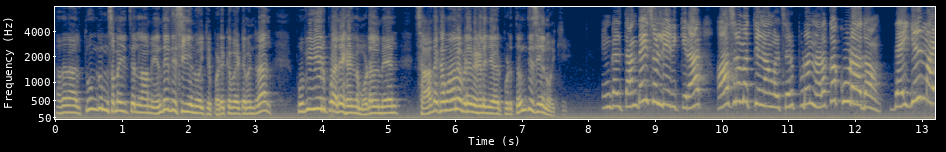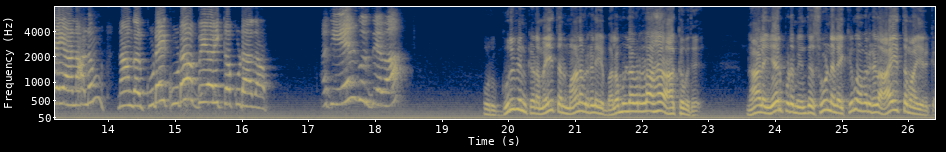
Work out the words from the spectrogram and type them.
அதனால் தூங்கும் சமயத்தில் நாம் எந்த திசையை நோக்கி படுக்க வேண்டும் என்றால் புவியீர்ப்பு அலைகள் நம் உடல் மேல் சாதகமான விளைவுகளை ஏற்படுத்தும் திசையை நோக்கி. எங்கள் தந்தை சொல்லியிருக்கிறார் ஆசிரமத்தில் நாங்கள் செருப்புடன் நடக்கக்கூடாதாம். வெயில் மழையானாலும் நாங்கள் குடை கூட உபயோகிக்க கூடாதாம் அது ஏன் குருதேவா? ஒரு குருவின் கடமை தன் மாணவர்களை பலமுள்ளவர்களாக ஆக்குவது. நாளை ஏற்படும் எந்த சூழ்நிலைக்கும் அவர்கள் ஆயத்தமாயிருக்க.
